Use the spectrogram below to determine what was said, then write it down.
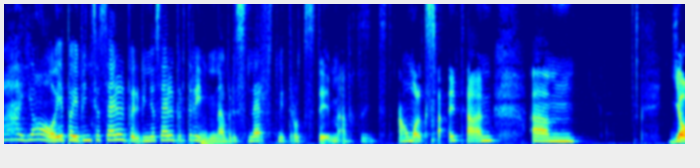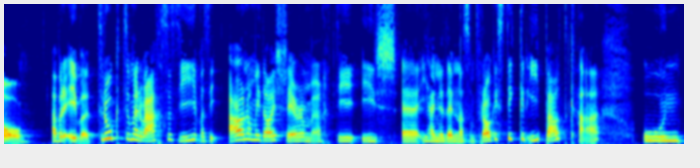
ah, ja, eben, ich bin ja selber, ich bin ja selber drin, aber es nervt mich trotzdem, einfach, dass ich das auch mal gesagt habe. Ähm, ja, aber eben, zurück zum Erwachsensein, was ich auch noch mit euch sharen möchte, ist, äh, ich habe ja dann noch so einen Fragesticker eingebaut und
